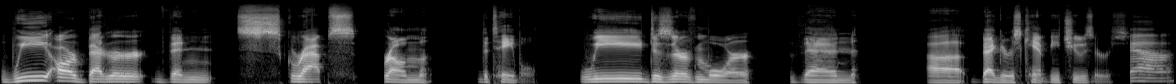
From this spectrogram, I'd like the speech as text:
we are better than scraps from the table. We deserve more than uh beggars can't be choosers. yeah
